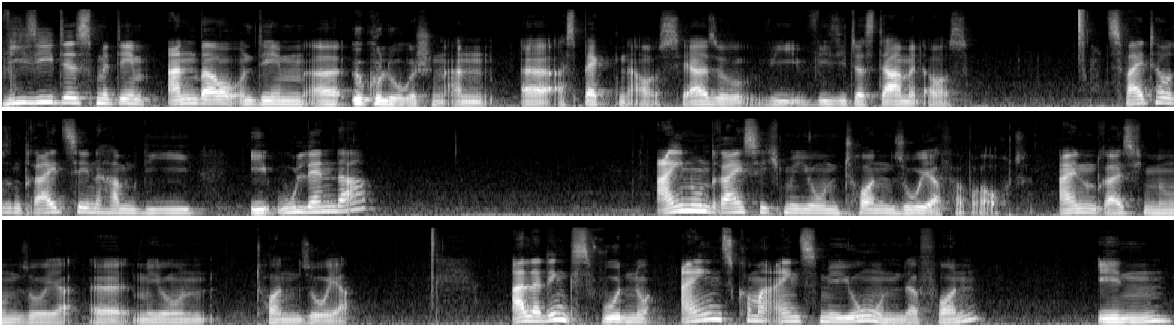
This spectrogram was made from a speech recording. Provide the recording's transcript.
Wie sieht es mit dem Anbau und dem äh, ökologischen An äh, Aspekten aus? Ja, also wie, wie sieht das damit aus? 2013 haben die EU-Länder 31 Millionen Tonnen Soja verbraucht. 31 Millionen, Soja, äh, Millionen Tonnen Soja. Allerdings wurden nur 1,1 Millionen davon in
